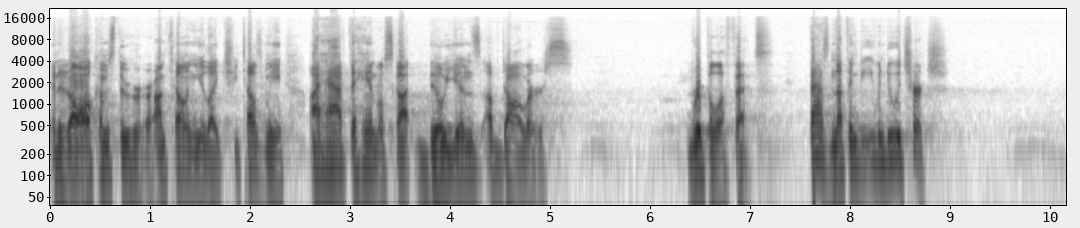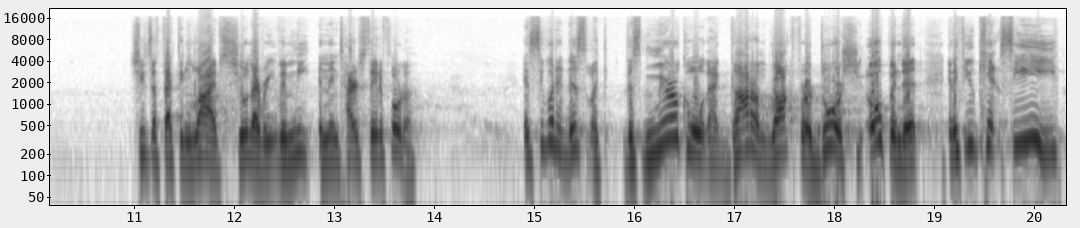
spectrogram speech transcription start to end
and it all comes through her. I'm telling you, like, she tells me, I have to handle, Scott, billions of dollars. Ripple effects. That has nothing to even do with church. She's affecting lives she'll never even meet in the entire state of Florida. And see what it is like this miracle that God unlocked for a door, she opened it. And if you can't see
